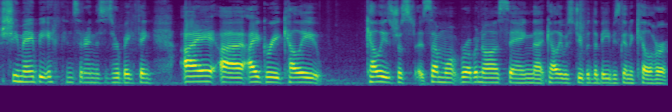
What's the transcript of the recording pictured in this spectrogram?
she may be, considering this is her big thing. I uh, I agree. Kelly Kelly's just somewhat Robinaw is saying that Kelly was stupid. The baby's going to kill her,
